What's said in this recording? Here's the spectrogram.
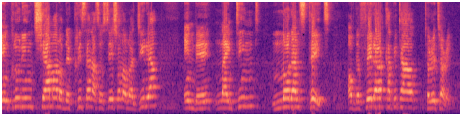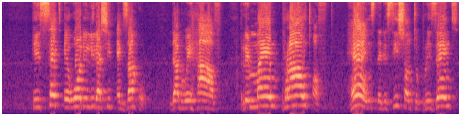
including chairman of the Christian Association of Nigeria in the 19th northern state of the Federal Capital Territory. He set a worthy leadership example that we have remained proud of. Hence, the decision to present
